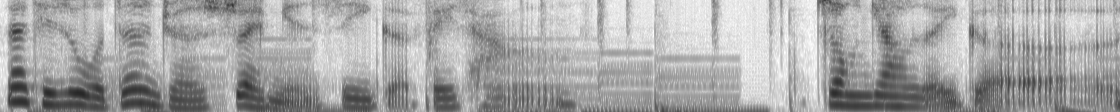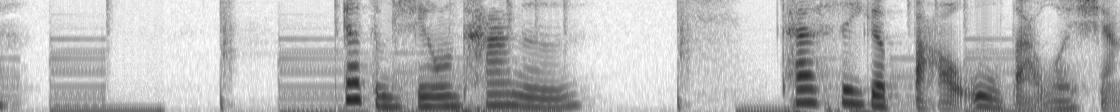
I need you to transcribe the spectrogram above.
那其实我真的觉得睡眠是一个非常重要的一个，要怎么形容它呢？它是一个宝物吧，我想，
